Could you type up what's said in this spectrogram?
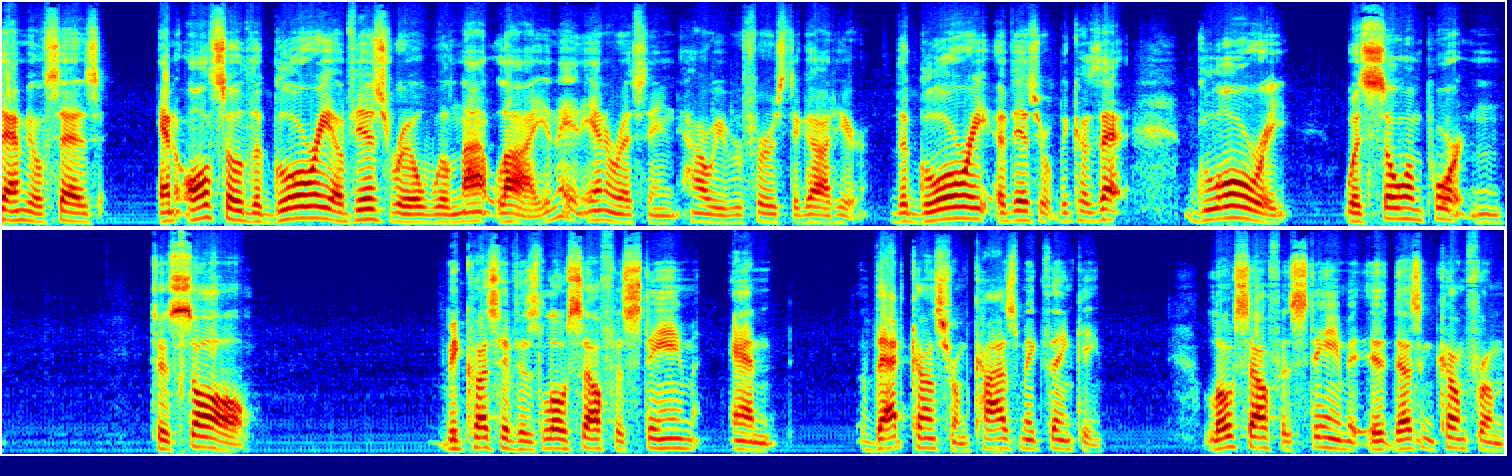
Samuel says, and also the glory of Israel will not lie. Isn't it interesting how he refers to God here? The glory of Israel, because that glory was so important to Saul because of his low self esteem, and that comes from cosmic thinking. Low self esteem, it doesn't come from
